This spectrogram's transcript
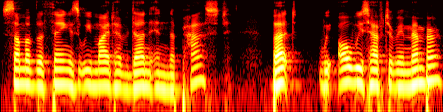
some of the things that we might have done in the past. But we always have to remember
